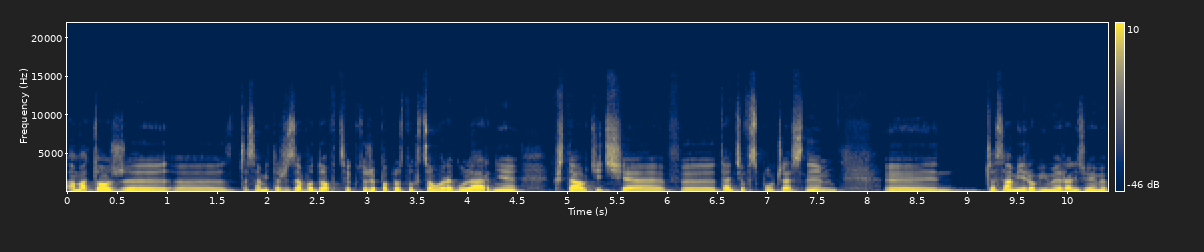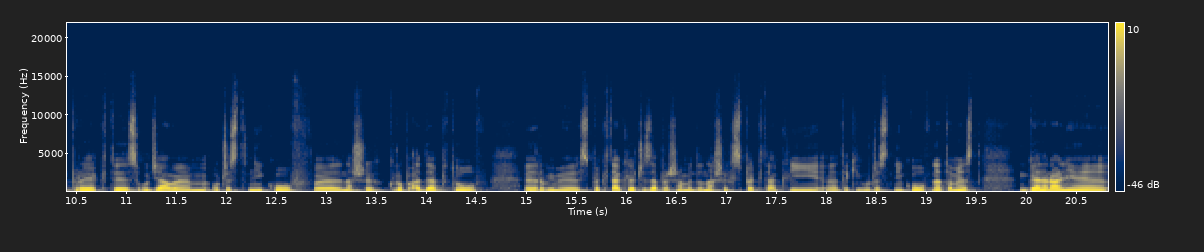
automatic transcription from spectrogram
amatorzy, um, czasami też zawodowcy, którzy po prostu chcą regularnie kształcić się w tańcu współczesnym. Um, czasami robimy, realizujemy projekty z udziałem uczestników naszych grup adeptów, robimy spektakle, czy zapraszamy do naszych spektakli takich uczestników uczestników, natomiast generalnie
